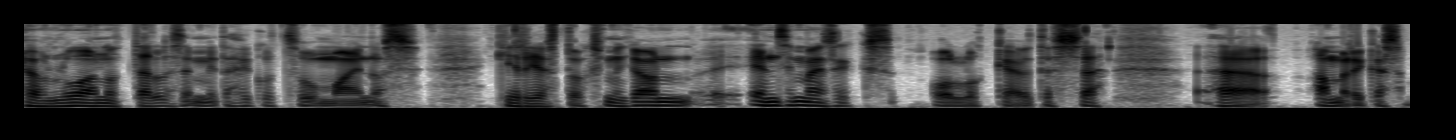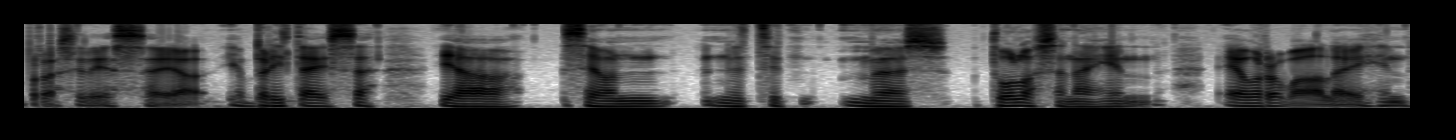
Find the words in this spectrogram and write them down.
he on luonut tällaisen, mitä he kutsuu mainoskirjastoksi, mikä on ensimmäiseksi ollut käytössä ää, Amerikassa, Brasiliassa ja, ja Briteissä. Ja se on nyt sit myös tulossa näihin eurovaaleihin.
